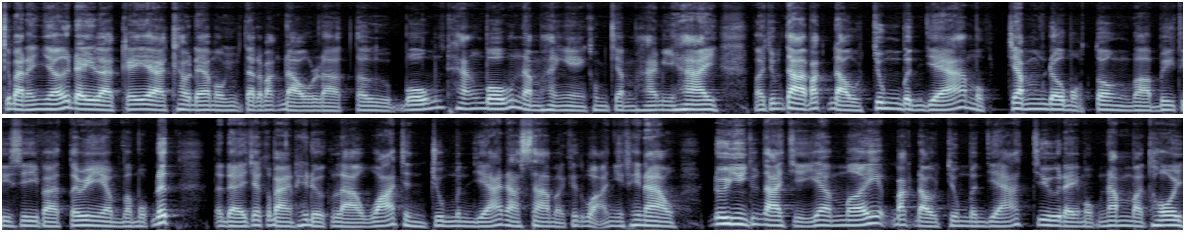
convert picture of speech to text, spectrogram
Các bạn đã nhớ đây là cái account demo chúng ta đã bắt đầu là từ 4 tháng 4 năm 2022 và chúng ta bắt đầu trung bình giá giá 100 đô một tuần vào BTC và Ethereum và mục đích là để cho các bạn thấy được là quá trình trung bình giá ra sao và kết quả như thế nào. Đương nhiên chúng ta chỉ à, mới bắt đầu trung bình giá chưa đầy một năm mà thôi.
